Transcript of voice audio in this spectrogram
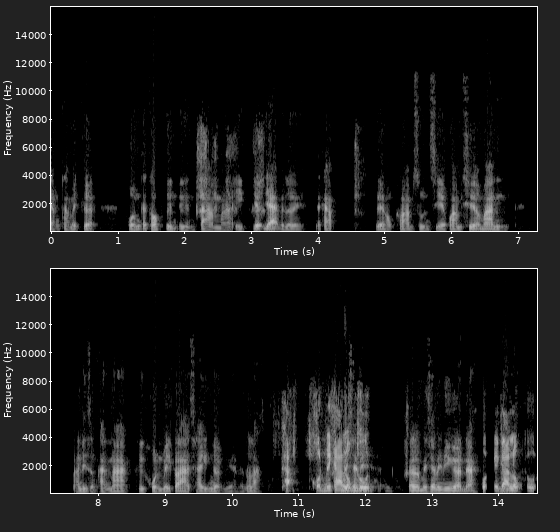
ยังทำให้เกิดผลกระทบอื่น ๆ ตามมาอีกเยอะแยะไปเลยนะครับ เรื่องของความสูญเสียความเชื่อมั่น อันนี้สำคัญมากคือคนไม่กล้าใช้เงินเนี่ยแล้วก็หลังครับ คนไม่กล้าลงทุน เออ ไม่ใช่ไม่มีเงินนะ คนไม่กล้าลงทุน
